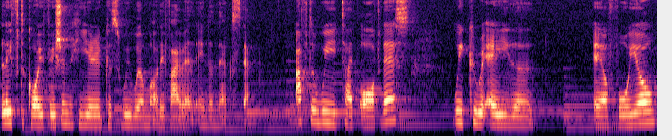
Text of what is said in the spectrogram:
lift coefficient here because we will modify it in the next step. After we type off this, we create the airfoil.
